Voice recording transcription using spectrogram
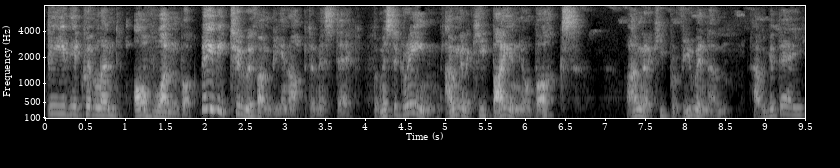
be the equivalent of one book. Maybe two if I'm being optimistic. But Mr. Greene, I'm going to keep buying your books. I'm going to keep reviewing them. Have a good day.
